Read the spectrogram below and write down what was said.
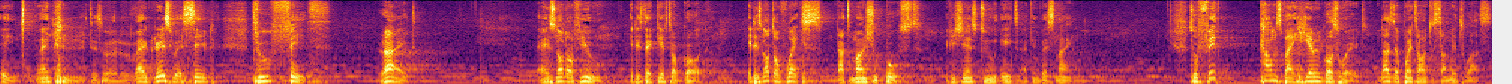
hey, it is well. By grace you were saved through faith. Right. And it's not of you, it is the gift of God. It is not of works that man should boast. Ephesians 2 8, I think verse 9. So faith comes by hearing God's word. That's the point I want to submit to us.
